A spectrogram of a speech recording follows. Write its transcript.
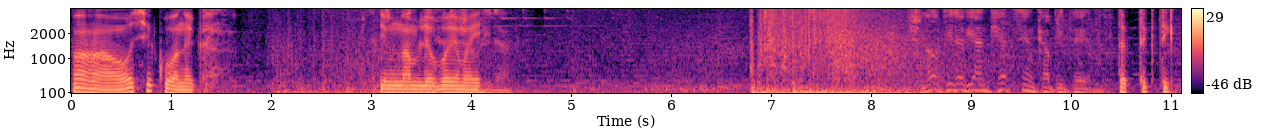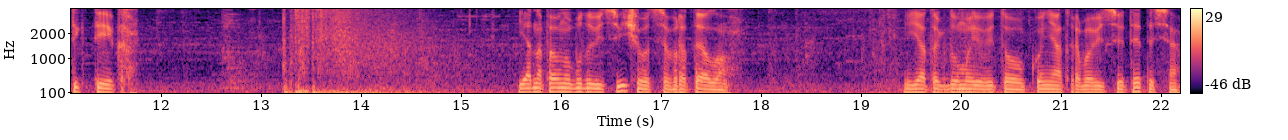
Ага, ось і коник. Всім нам любимий. Kätzchen, Kapitän. Так, тик, тик, тик, тик. Я напевно буду відсвічуватися, брателло. Я так думаю, від того коня треба відсвітитися.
